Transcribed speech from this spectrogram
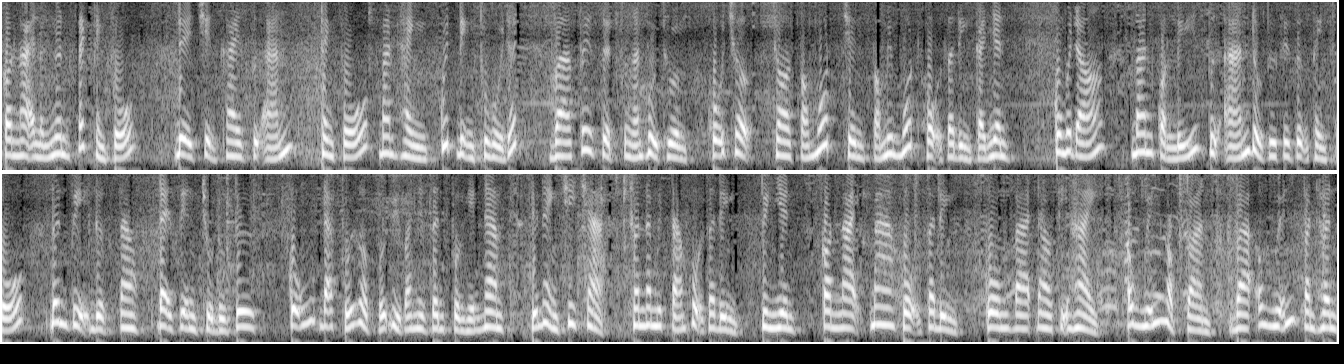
còn lại là ngân sách thành phố. Để triển khai dự án, thành phố ban hành quyết định thu hồi đất và phê duyệt phương án bồi thường hỗ trợ cho 61 trên 61 hộ gia đình cá nhân. Cùng với đó, Ban Quản lý Dự án Đầu tư xây dựng thành phố, đơn vị được giao đại diện chủ đầu tư cũng đã phối hợp với Ủy ban Nhân dân phường Hiến Nam tiến hành chi trả cho 58 hộ gia đình. Tuy nhiên, còn lại 3 hộ gia đình gồm bà Đào Thị Hải, ông Nguyễn Ngọc Toàn và ông Nguyễn Văn Hân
